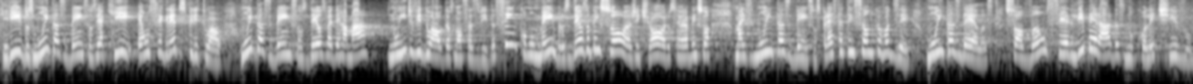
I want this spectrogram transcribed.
Queridos, muitas bênçãos, e aqui é um segredo espiritual. Muitas bênçãos Deus vai derramar no individual das nossas vidas. Sim, como membros, Deus abençoa, a gente ora, o Senhor abençoa, mas muitas bênçãos, prestem atenção no que eu vou dizer, muitas delas só vão ser liberadas no coletivo.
